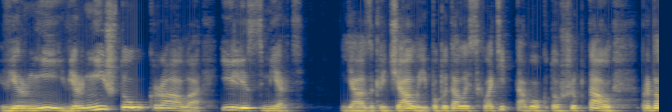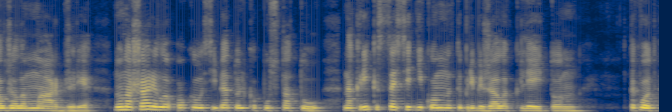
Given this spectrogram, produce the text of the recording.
«Верни, верни, что украла, или смерть». Я закричала и попыталась схватить того, кто шептал, продолжала Марджери, но нашарила около себя только пустоту. На крик из соседней комнаты прибежала Клейтон. Так вот,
